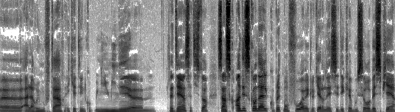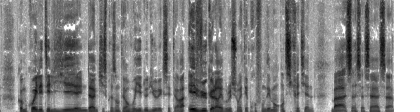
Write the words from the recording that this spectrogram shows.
euh, à la rue Mouffetard et qui était une, une illuminée. euh, ça te dit rien cette histoire? C'est un, des scandales complètement faux avec lequel on a essayé d'éclabousser Robespierre, comme quoi il était lié à une dame qui se présentait envoyée de Dieu, etc. Et vu que la Révolution était profondément antichrétienne, bah ça, ça, ça, ça,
